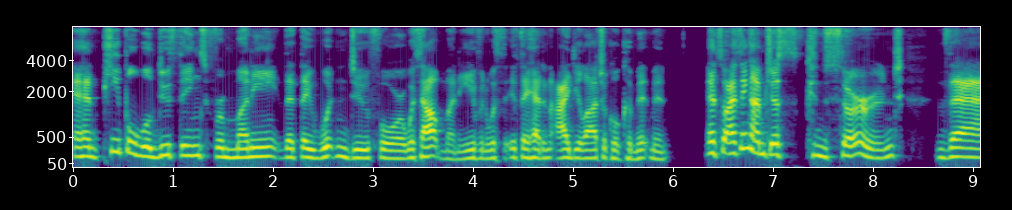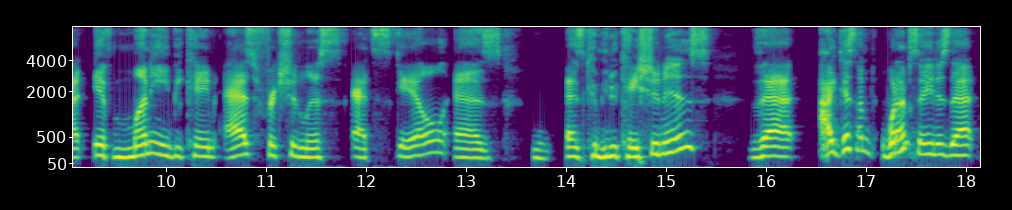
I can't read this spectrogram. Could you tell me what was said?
and people will do things for money that they wouldn't do for without money, even with if they had an ideological commitment. And so, I think I'm just concerned that if money became as frictionless at scale as as communication is that I guess I'm what I'm saying is that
